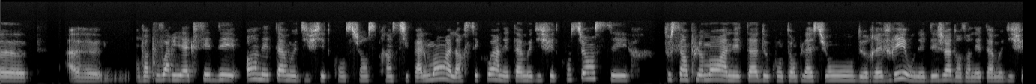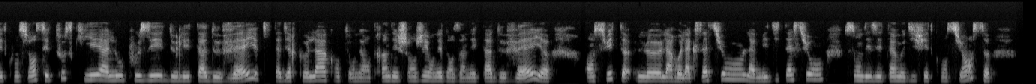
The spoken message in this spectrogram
euh, on va pouvoir y accéder en état modifié de conscience principalement. Alors c'est quoi un état modifié de conscience? C'est tout simplement un état de contemplation, de rêverie. On est déjà dans un état modifié de conscience. C'est tout ce qui est à l'opposé de l'état de veille. C'est-à-dire que là, quand on est en train d'échanger, on est dans un état de veille. Ensuite, le, la relaxation, la méditation sont des états modifiés de conscience.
